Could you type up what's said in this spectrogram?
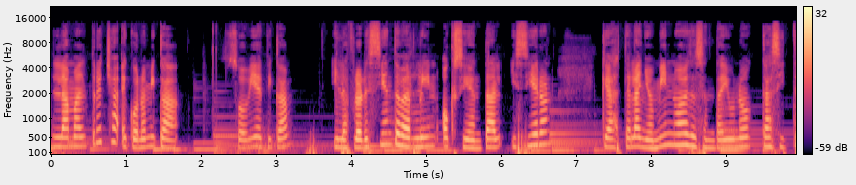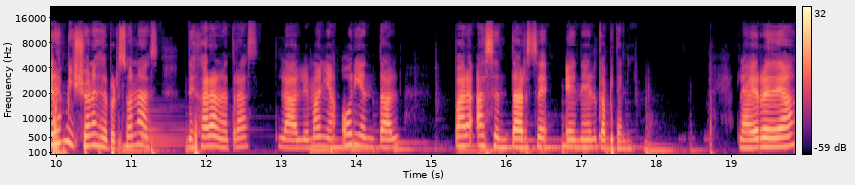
La maltrecha económica soviética y la floreciente Berlín occidental hicieron que hasta el año 1961 casi 3 millones de personas dejaran atrás la Alemania oriental para asentarse en el capitalismo. La RDA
